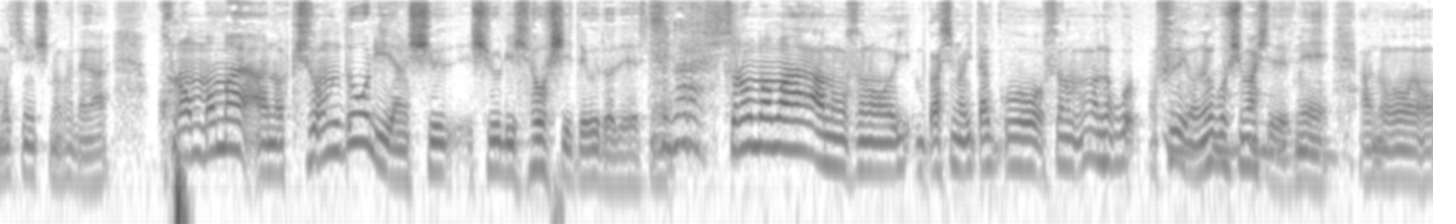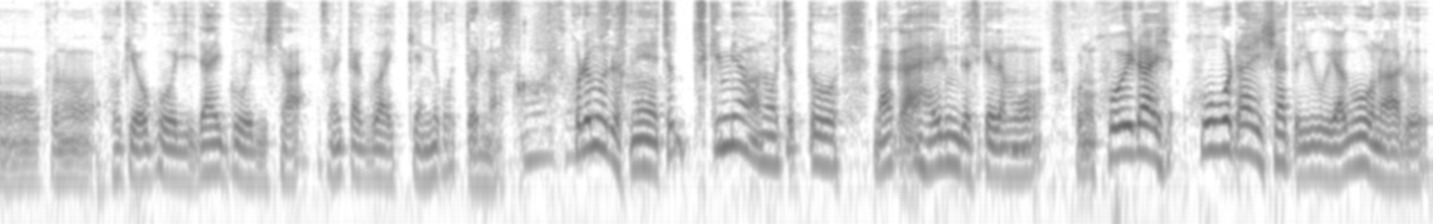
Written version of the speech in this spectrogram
持ち主の方が、このままあの既存通りあの修修理してほしいということでですね、そのままあのその昔の委託をそのままの筆を残しましてですね、うん、あのこの補強工事、大工事したその委託は一件残っております。これもですね、ちょっと月見はあのちょっと中へ入るんですけども、この蓬莱蓬莱社という屋号のある、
